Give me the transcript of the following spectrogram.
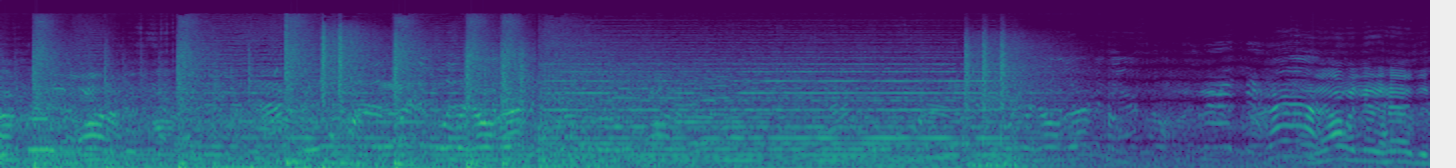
Now we gotta have the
